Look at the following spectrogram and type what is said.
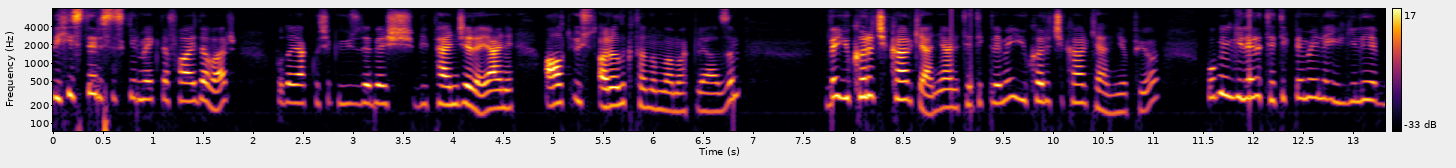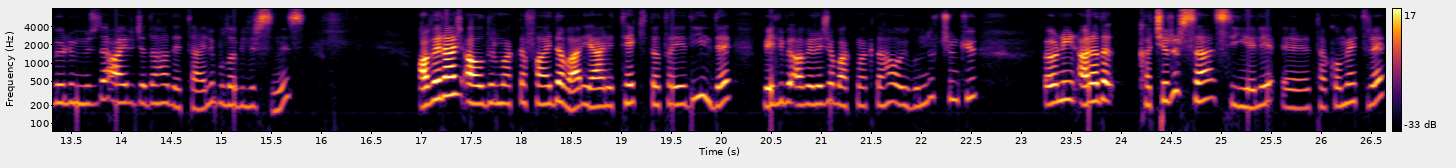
Bir histerisiz girmekte fayda var. Bu da yaklaşık %5 bir pencere yani alt üst aralık tanımlamak lazım. Ve yukarı çıkarken yani tetiklemeyi yukarı çıkarken yapıyor. Bu bilgileri tetikleme ile ilgili bölümümüzde ayrıca daha detaylı bulabilirsiniz. Averaj aldırmakta fayda var. Yani tek dataya değil de belli bir averaja bakmak daha uygundur. Çünkü örneğin arada kaçırırsa sinyali e, takometre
